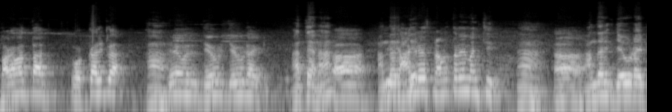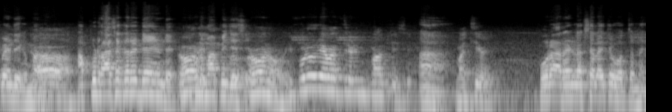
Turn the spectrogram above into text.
భగవంత ఒక్కరిట్లా. దేవుడు దేవుడు దేవుడు. అంతేనా? అందరికి కాంగ్రెస్ ప్రభుత్వమే మంచిది. అందరికి దేవుడు అయిపోయింది ఇక. అప్పుడు రాజశేఖర రెడ్డి అయ్యండే. రుణమాఫీ చేసి. అవును. ఇప్పుడు రేవంత్ రెడ్డి మాఫీ చేసి. మంచిగా. పూరా రెండు లక్షలు అయితే పోతున్నాయి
